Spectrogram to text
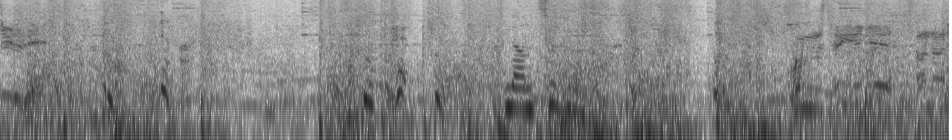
위대한 진리. 넘쳐 흐른다 중생에게 전하리.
